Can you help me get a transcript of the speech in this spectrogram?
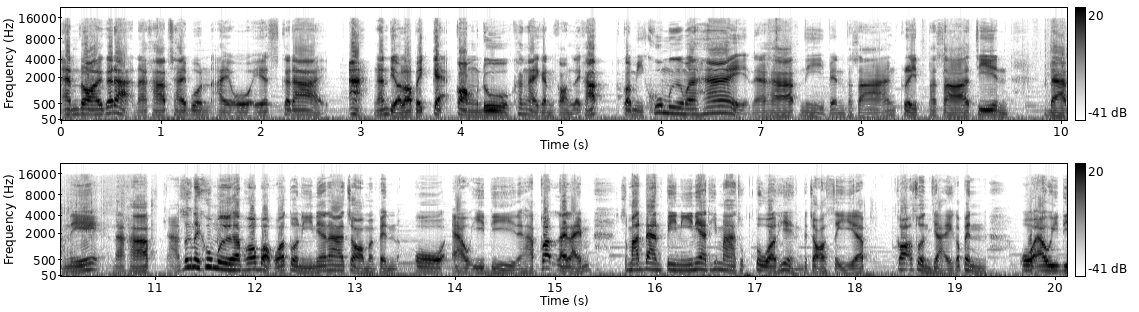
แอนดรอยก็ได้นะครับใช้บน iOS ก็ได้อะงั้นเดี๋ยวเราไปแกะกล่องดูข้างในกันก่อนเลยครับ ก็มีคู่มือมาให้นะครับ นี่เป็นภาษาอังกฤษภาษาจีนแบบนี้นะครับอ่าซึ่งในคู่มือครับเขาบอกว่าตัวนี้เนี่ยหน้าจอมันเป็น OLED นะครับ ก็หลาย ๆ สมาร์ทแบนด์ปีนี้เนี่ยที่มาทุกตัวที่เห็นเป็นจอสีครับ ก็ส่วนใหญ่ก็เป็น OLED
